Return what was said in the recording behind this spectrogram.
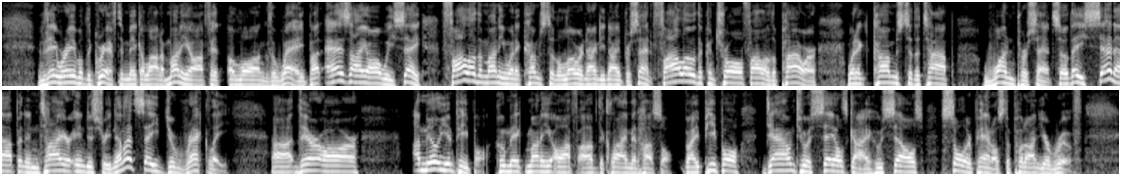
they were able to grift and make a lot of money off it along the way. But as I always say, follow the money when it comes to the lower 99%. Follow the control, follow the power when it comes to the top 1%. So they set up an entire industry. Now, let's say directly, uh, there are a million people who make money off of the climate hustle right? People down to a sales guy who sells solar panels to put on your roof.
